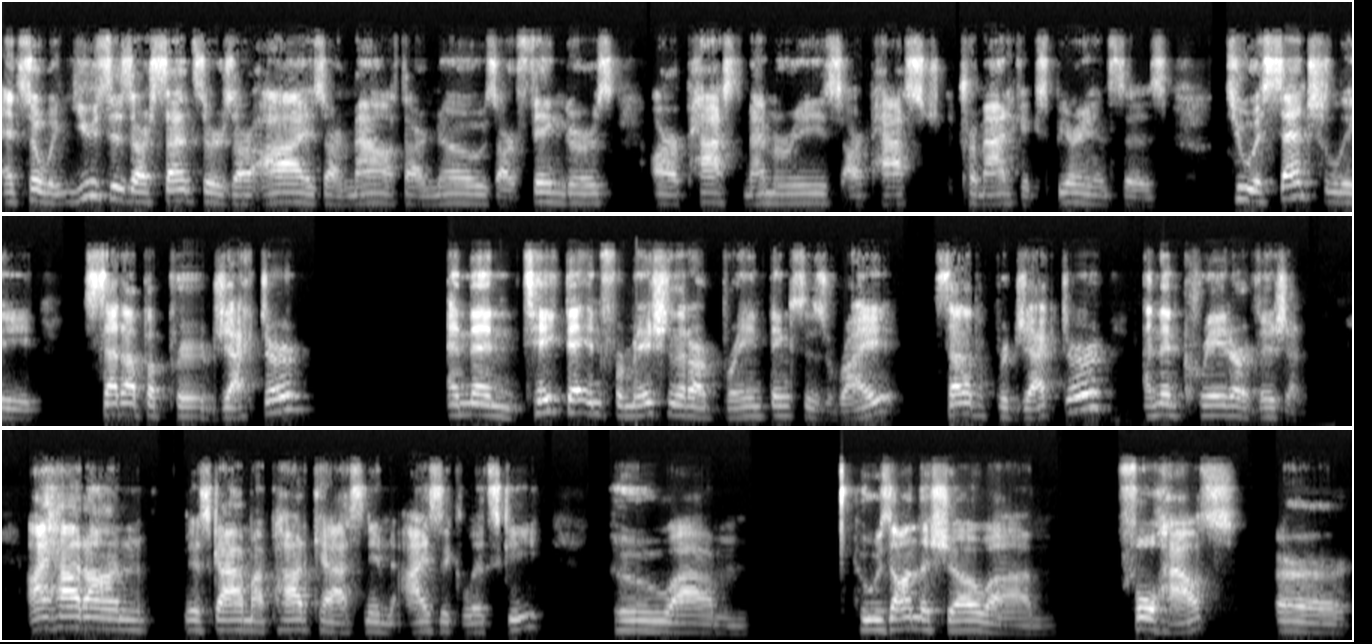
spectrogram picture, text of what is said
and so it uses our sensors, our eyes, our mouth, our nose, our fingers, our past memories, our past traumatic experiences to essentially set up a projector and then take the information that our brain thinks is right, set up a projector, and then create our vision. I had on this guy on my podcast named Isaac Lidsky, who um, who was on the show um, Full House, or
